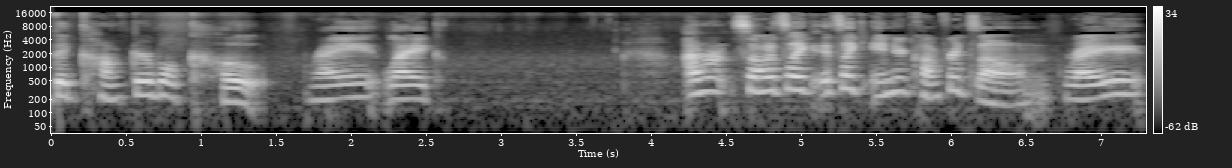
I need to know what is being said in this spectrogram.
big comfortable coat, right? Like, I don't, so it's like, it's like in your comfort zone, right?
